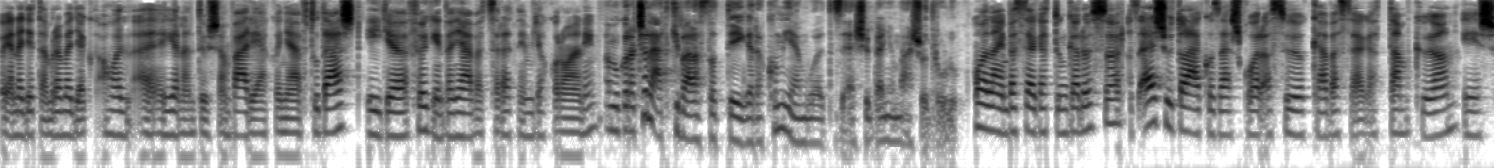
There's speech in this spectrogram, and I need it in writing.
olyan egyetemre megyek, ahol jelentősen várják a nyelvtudást, így főként a nyelvet szeretném gyakorolni. Amikor a család kiválasztott téged, akkor milyen volt az első benyomásod róluk? Online beszélgettünk először. Az első találkozáskor a szülőkkel beszélgettem külön, és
